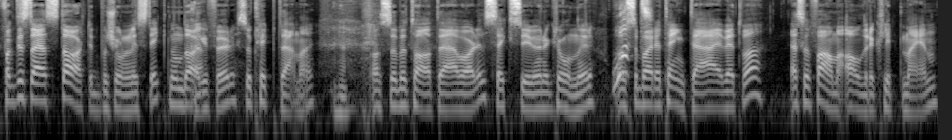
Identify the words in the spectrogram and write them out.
Faktisk Da jeg startet på journalistikk, noen dager Ja. før, så klippet jeg meg. Og så betalte jeg var det 600-700 kroner. Og så bare tenkte jeg, vet du hva, jeg skal faen meg aldri klippe meg igjen.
